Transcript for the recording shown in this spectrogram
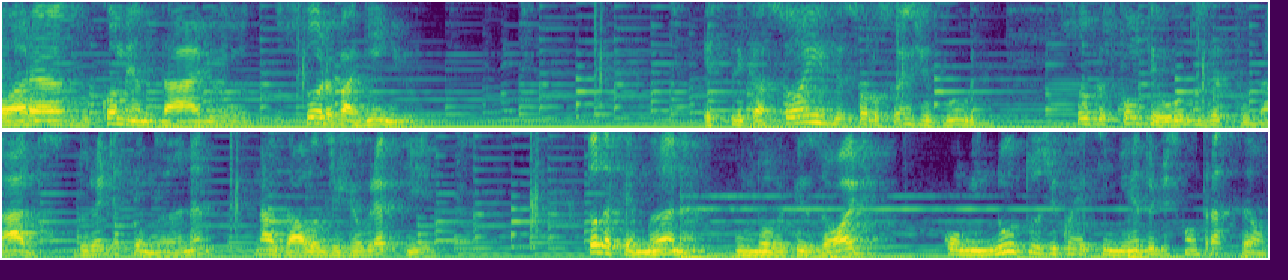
hora do comentário do Sr. Vaguinho. Explicações e soluções de dúvidas sobre os conteúdos estudados durante a semana nas aulas de Geografia. Toda semana, um novo episódio com minutos de conhecimento e descontração.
